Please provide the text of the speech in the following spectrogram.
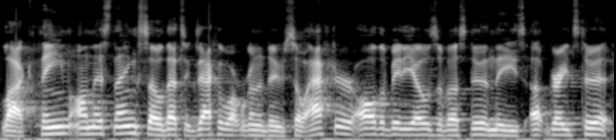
like theme on this thing. So that's exactly what we're gonna do. So after all the videos of us doing these upgrades to it,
